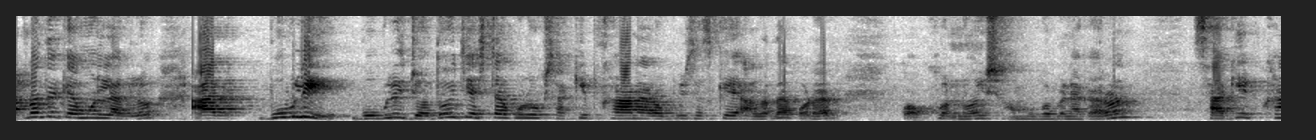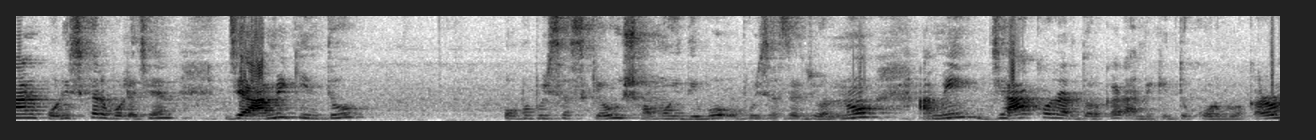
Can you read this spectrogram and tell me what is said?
আপনাদের কেমন লাগল? আর বুবলি বুবলি যতই চেষ্টা করুক সাকিব খান আর অফিসাসকে আলাদা করার কখনোই সম্ভব হবে না। কারণ সাকিব খান পরিষ্কার বলেছেন যে, আমি কিন্তু অপবিশ্বাসকেও সময় দিব অপবিশ্বাসের জন্য। আমি যা করার দরকার, আমি কিন্তু করব। কারণ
